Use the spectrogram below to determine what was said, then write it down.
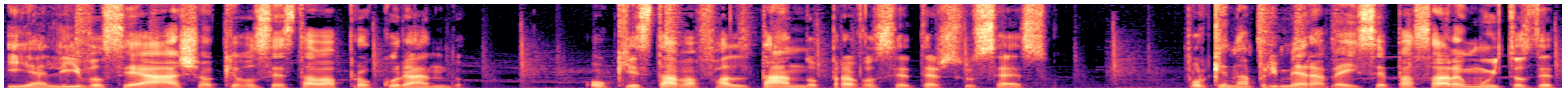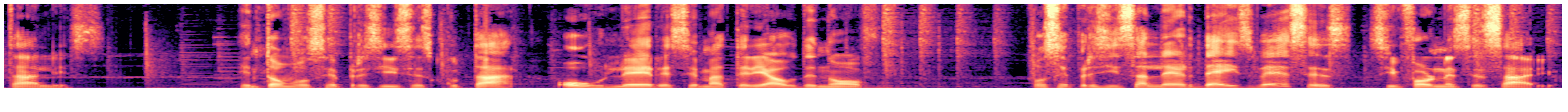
e ali você acha o que você estava procurando, o que estava faltando para você ter sucesso. Porque na primeira vez se passaram muitos detalhes. Então você precisa escutar ou ler esse material de novo. Você precisa ler 10 vezes, se for necessário.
